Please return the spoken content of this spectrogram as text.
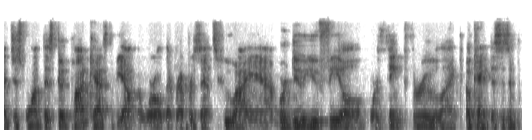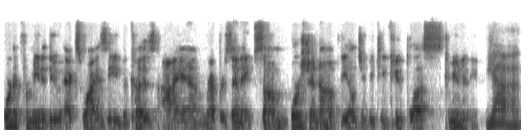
I just want this good podcast to be out in the world that represents who I am? Or do you feel or think through like, okay, this is important for me to do XYZ because I am representing some portion of the LGBTQ plus community? Yeah,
